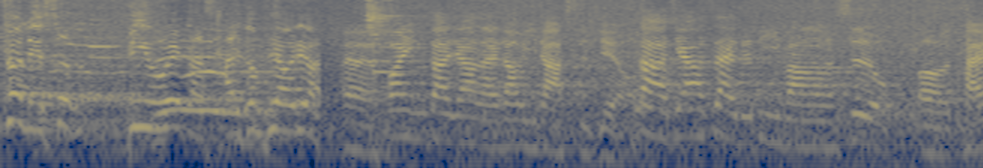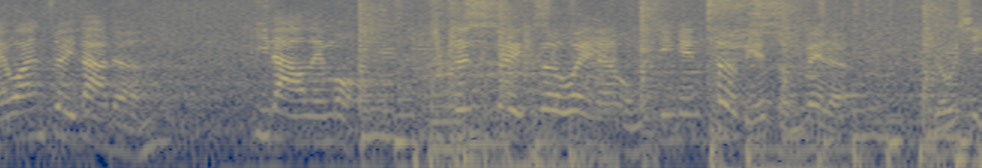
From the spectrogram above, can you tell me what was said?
这里是比维的还更漂亮。呃，欢迎大家来到义大世界哦。大家在的地方呢是呃台湾最大的义大 o t Mall。针对各位呢，我们今天特别准备了游戏，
